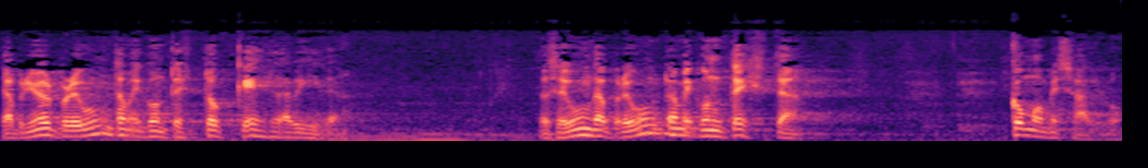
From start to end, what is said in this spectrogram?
La primera pregunta me contestó, ¿qué es la vida? La segunda pregunta me contesta, ¿cómo me salvo?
